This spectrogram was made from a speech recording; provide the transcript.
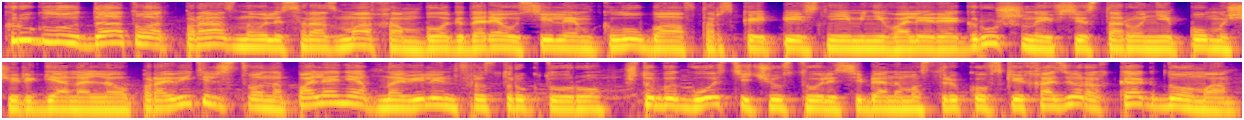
Круглую дату отпраздновали с размахом благодаря усилиям клуба авторской песни имени Валерия Грушина и всесторонней помощи регионального правительства на поляне обновили инфраструктуру, чтобы гости чувствовали себя на Мострюковских озерах как дома.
